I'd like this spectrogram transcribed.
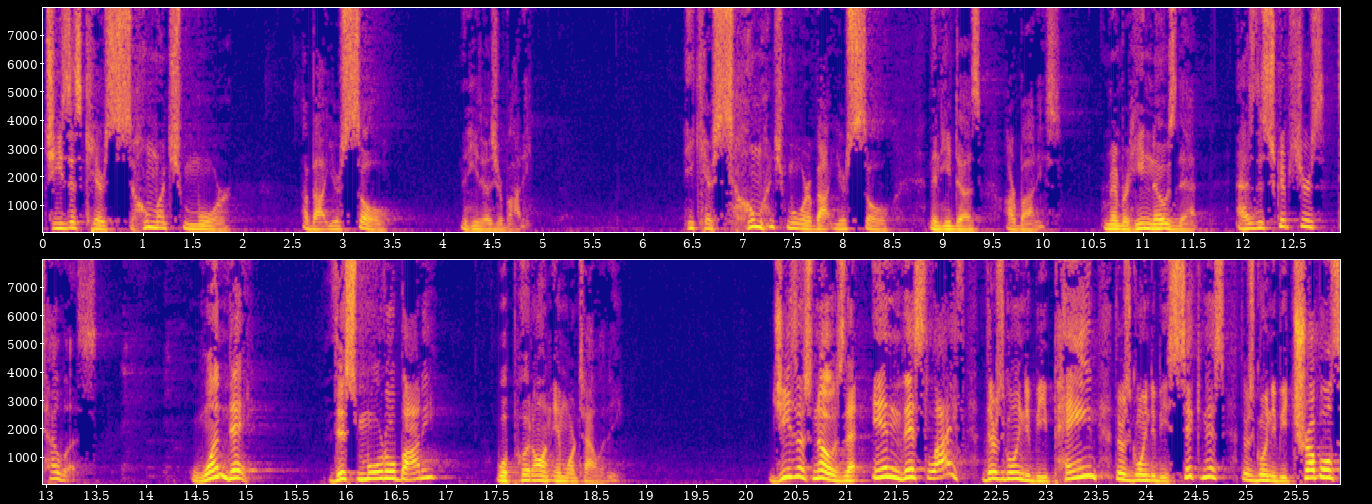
Jesus cares so much more about your soul than he does your body. He cares so much more about your soul than he does our bodies. Remember, he knows that. As the scriptures tell us, one day, this mortal body will put on immortality. Jesus knows that in this life, there's going to be pain, there's going to be sickness, there's going to be troubles,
